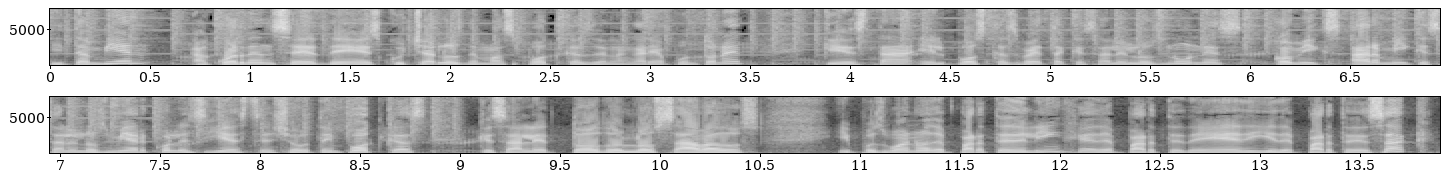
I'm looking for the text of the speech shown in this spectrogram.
Y también acuérdense de escuchar los demás podcasts de langaria.net, que está el podcast beta que sale los lunes, Comics Army que sale los miércoles y este Showtime Podcast que sale todos los sábados. Y pues bueno, de parte del Inge, de parte de Eddie y de parte de Zack,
